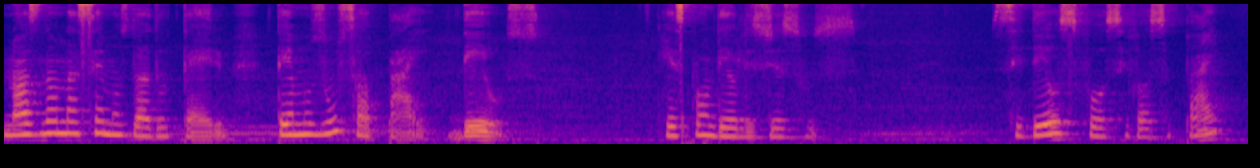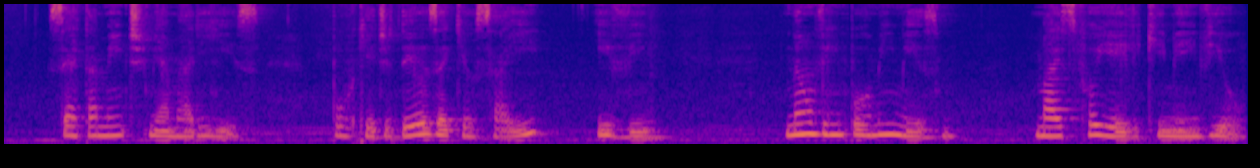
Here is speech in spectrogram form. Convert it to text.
Nós não nascemos do adultério, temos um só Pai, Deus. Respondeu-lhes Jesus: Se Deus fosse vosso Pai, certamente me amarias, porque de Deus é que eu saí e vim. Não vim por mim mesmo, mas foi Ele que me enviou.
